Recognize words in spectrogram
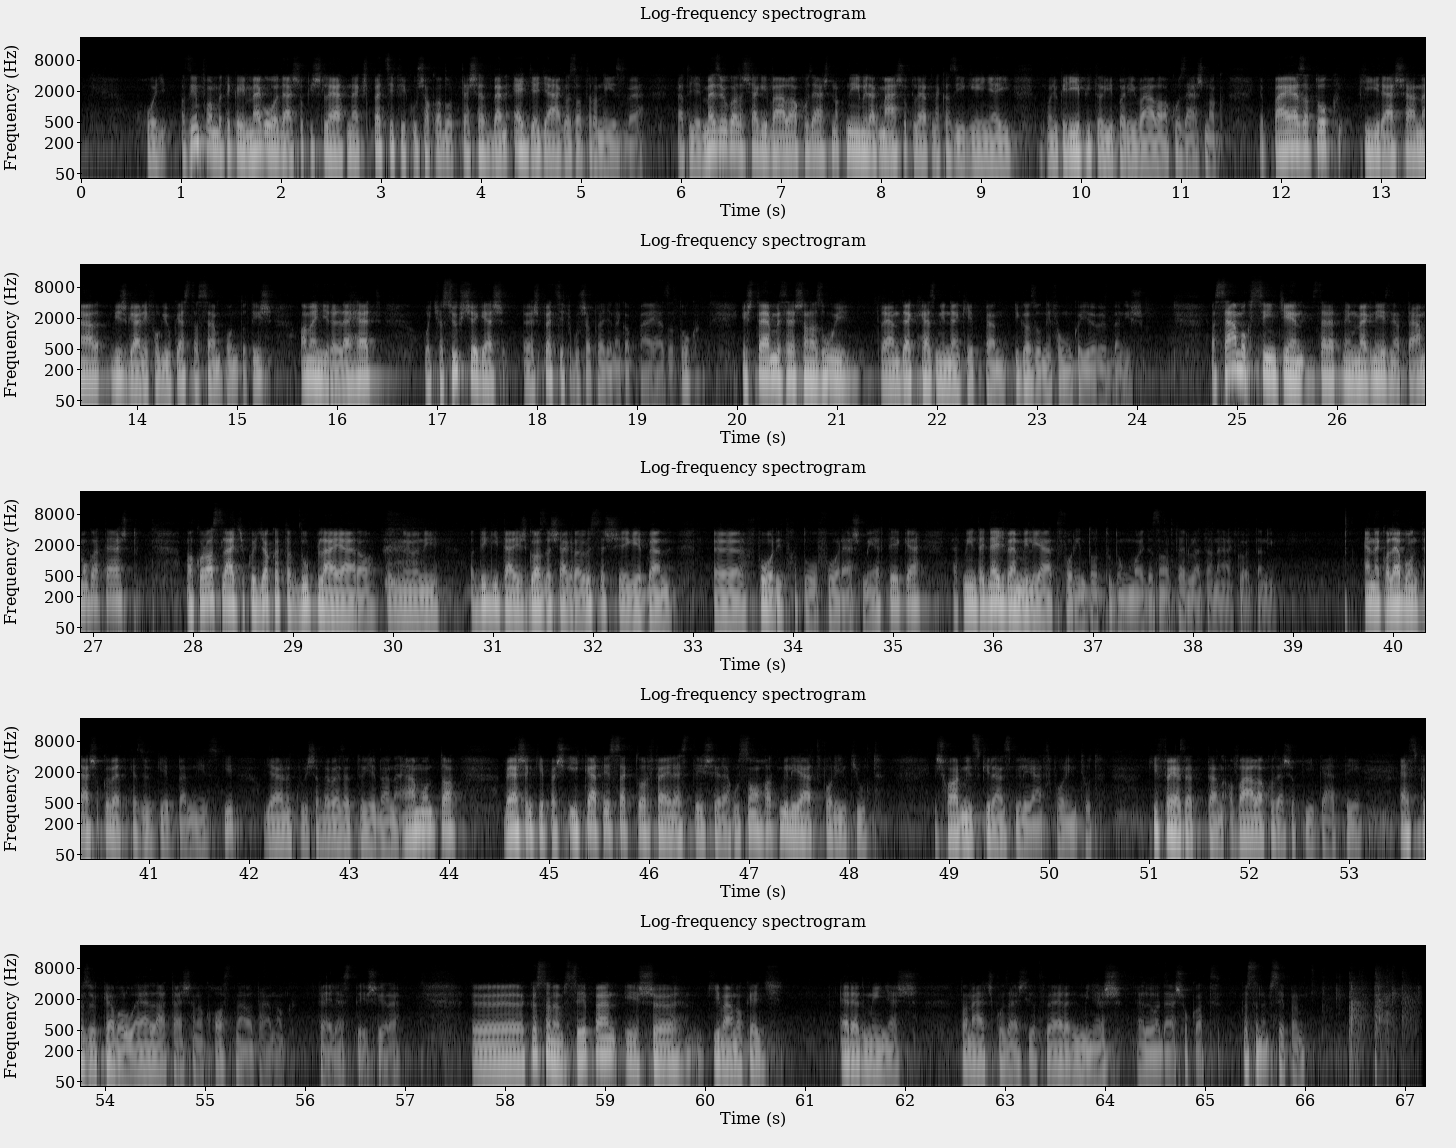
hogy az informatikai megoldások is lehetnek specifikusak adott esetben egy-egy ágazatra nézve. Tehát, hogy egy mezőgazdasági vállalkozásnak némileg mások lehetnek az igényei, mondjuk egy építőipari vállalkozásnak. A pályázatok kiírásánál vizsgálni fogjuk ezt a szempontot is, amennyire lehet, hogyha szükséges, specifikusak legyenek a pályázatok. És természetesen az új trendekhez mindenképpen igazodni fogunk a jövőben is. A számok szintjén szeretnénk megnézni a támogatást, akkor azt látjuk, hogy gyakorlatilag duplájára fog nőni a digitális gazdaságra összességében fordítható forrás mértéke, tehát mintegy 40 milliárd forintot tudunk majd ezen a területen elkölteni. Ennek a lebontása következőképpen néz ki, ugye elnök úr is a bevezetőjében elmondta, versenyképes IKT szektor fejlesztésére 26 milliárd forint jut, és 39 milliárd forint jut. Kifejezetten a vállalkozások IKT eszközökkel való ellátásának, használatának fejlesztésére. Köszönöm szépen, és kívánok egy eredményes tanácskozást, illetve eredményes előadásokat. Köszönöm szépen!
